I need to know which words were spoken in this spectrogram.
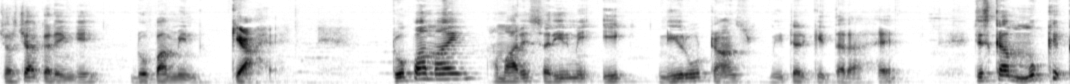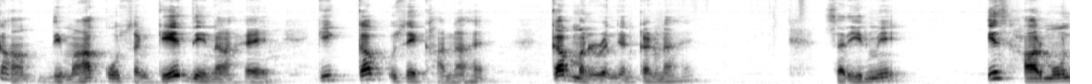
चर्चा करेंगे डोपामाइन क्या है। डोपामाइन हमारे शरीर में एक न्यूरो की तरह है। जिसका मुख्य काम दिमाग को संकेत देना है कि कब उसे खाना है, कब मनोरंजन करना है। शरीर में इस हार्मोन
